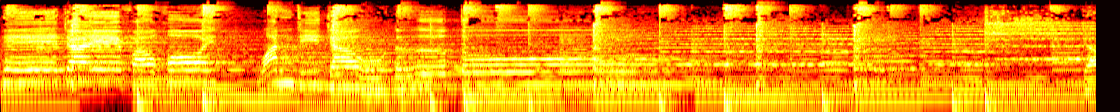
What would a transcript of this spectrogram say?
เทใจเฝ้าคอย วันที่เจ้าเติบโตจะ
